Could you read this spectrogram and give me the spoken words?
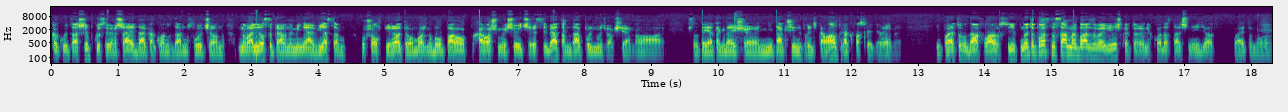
какую-то ошибку совершает, да, как он в данном случае, он навалился прямо на меня весом, ушел вперед, его можно было по-хорошему еще и через себя там, да, пульнуть вообще, но что-то я тогда еще не так сильно практиковал, как в последнее время. И поэтому, да, Flower Sweep. Ну, это просто самая базовая вещь, которая легко достаточно идет, поэтому...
